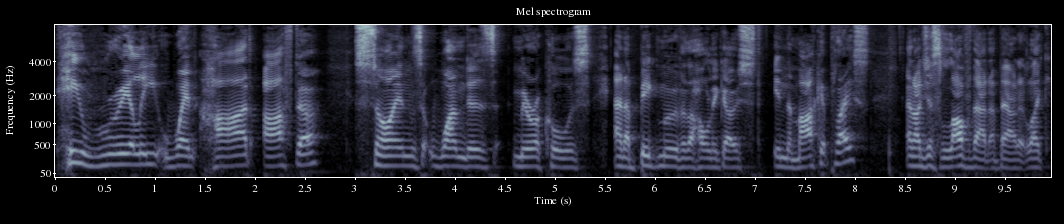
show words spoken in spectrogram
he really went hard after signs, wonders, miracles, and a big move of the Holy Ghost in the marketplace. And I just love that about it. Like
